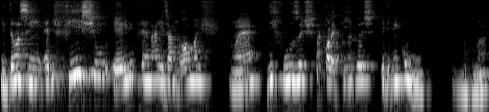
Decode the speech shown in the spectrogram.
Então, assim, é difícil ele internalizar normas não é, difusas, coletivas e de bem comum. Uhum. É?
